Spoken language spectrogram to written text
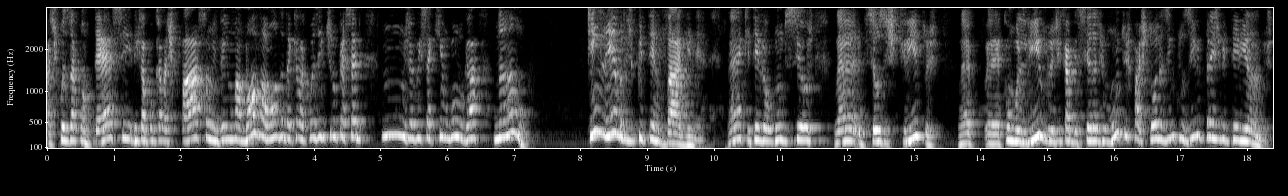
as coisas acontecem, daqui a pouco elas passam e vem uma nova onda daquela coisa e a gente não percebe. Hum, já vi isso aqui em algum lugar. Não. Quem lembra de Peter Wagner, né, que teve algum de seus, né, de seus escritos né, é, como livro de cabeceira de muitos pastores, inclusive presbiterianos.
